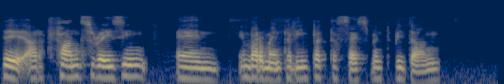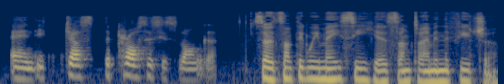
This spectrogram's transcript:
there are funds raising and environmental impact assessment to be done. And it just, the process is longer. So it's something we may see here sometime in the future.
